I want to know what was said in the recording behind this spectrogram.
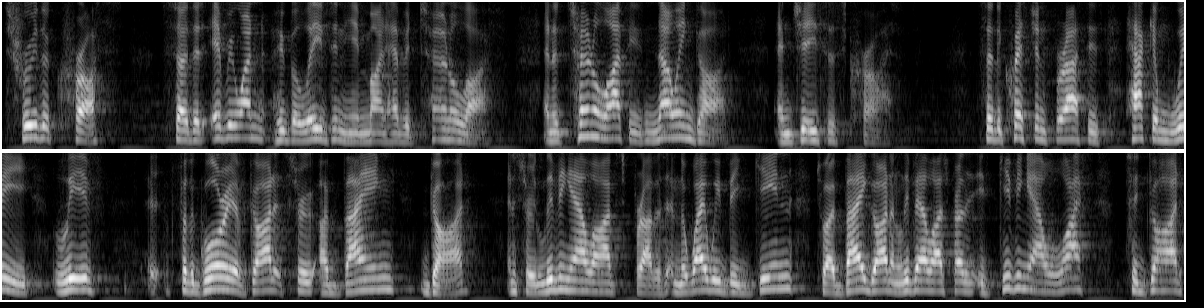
through the cross so that everyone who believes in him might have eternal life. And eternal life is knowing God and Jesus Christ. So the question for us is how can we live uh, for the glory of God? It's through obeying God and it's through living our lives for others. And the way we begin to obey God and live our lives for others is giving our life to God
